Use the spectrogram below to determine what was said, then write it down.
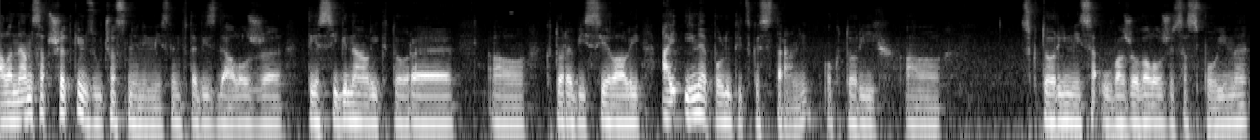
Ale nám sa všetkým zúčastneným, myslím, vtedy zdalo, že tie signály, ktoré, ktoré vysielali aj iné politické strany, o ktorých, s ktorými sa uvažovalo, že sa spojíme,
